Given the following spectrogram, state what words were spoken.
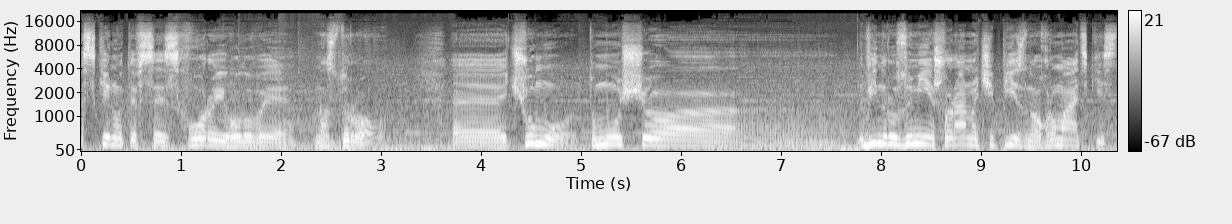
скинути все з хворої голови на здорову. Чому? Тому що він розуміє, що рано чи пізно громадськість,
